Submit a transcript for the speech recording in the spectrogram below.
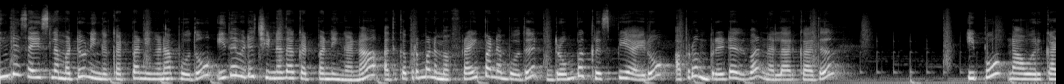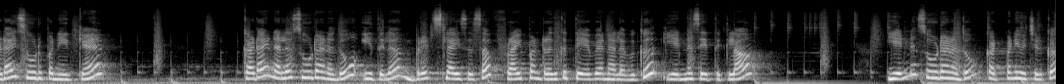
இந்த சைஸில் மட்டும் நீங்கள் கட் பண்ணிங்கன்னா போதும். இதை விட சின்னதாக கட் பண்ணிங்கன்னா அதுக்கப்புறமா நம்ம ஃப்ரை பண்ணும்போது ரொம்ப கிறிஸ்பி ஆயிரும். அப்புறம் பிரெட் அல்வா நல்லா இருக்காது. இப்போது நான் ஒரு கடாய் சூடு பண்ணியிருக்கேன். கடாய் நல்லா சூடானதும் இதில் பிரெட் ஸ்லைசஸை ஃப்ரை பண்ணுறதுக்கு தேவையான அளவுக்கு எண்ணெய் சேர்த்துக்கலாம். எண்ணெய் சூடானதும் கட் பண்ணி வச்சுருக்க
